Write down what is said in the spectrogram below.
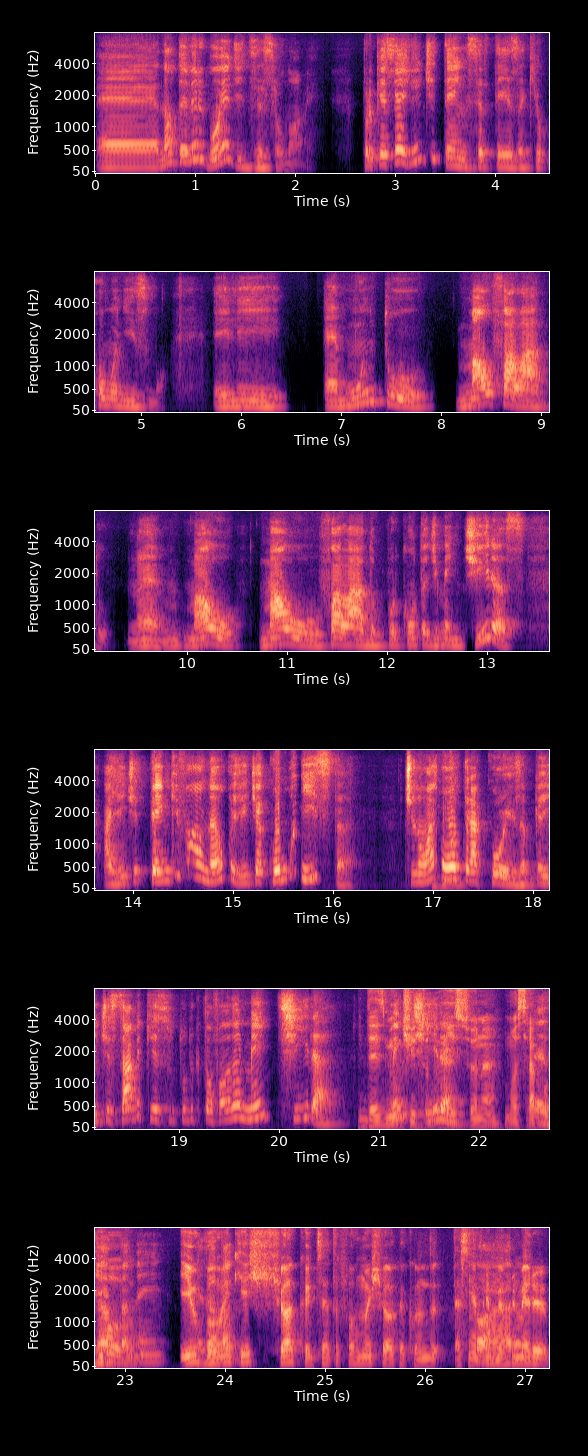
é, não ter vergonha de dizer seu nome. Porque se a gente tem certeza que o comunismo ele é muito mal falado, né? mal, mal falado por conta de mentiras, a gente tem que falar, não, a gente é comunista. A gente não é uhum. outra coisa, porque a gente sabe que isso tudo que estão falando é mentira. Desmentir mentira. tudo isso, né? Mostrar pro Exatamente. povo. E o Exatamente. bom é que choca, de certa forma choca, quando, assim, claro. a primeira,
